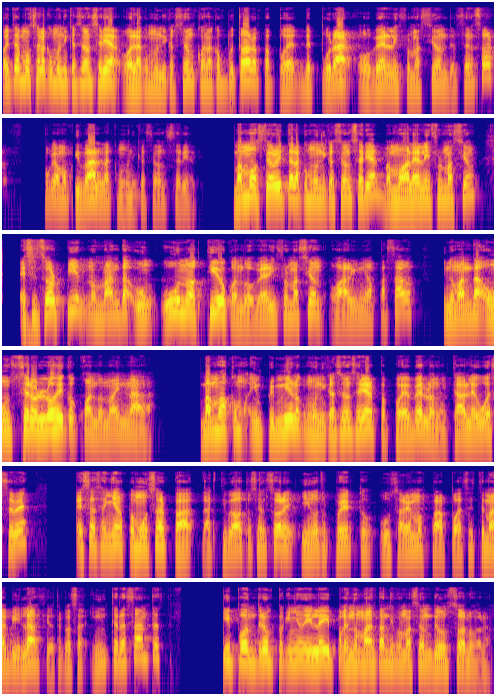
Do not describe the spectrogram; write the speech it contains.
Ahorita vamos a usar la comunicación serial o la comunicación con la computadora para poder depurar o ver la información del sensor porque vamos a activar la comunicación serial. Vamos a hacer ahorita la comunicación serial, vamos a leer la información. El sensor PIR nos manda un 1 activo cuando ve la información o alguien ha pasado y nos manda un 0 lógico cuando no hay nada. Vamos a imprimir la comunicación serial para poder verlo en el cable USB. Esa señal podemos usar para activar otros sensores y en otros proyectos usaremos para poder sistemas de vigilancia y otras cosas interesantes. Y pondré un pequeño delay para que no manden tanta información de un solo.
